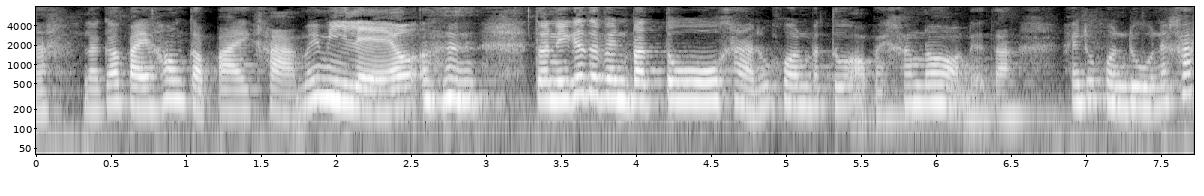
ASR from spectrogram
นะแล้วก็ไปห้องต่อไปค่ะ ไม่มีแล้ว ตัวนี้ก็จะเป็นประตูค่ะ ทุกคนประตูออกไปข้างนอกเดี๋ยวจะให้ทุกคนดูนะคะ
